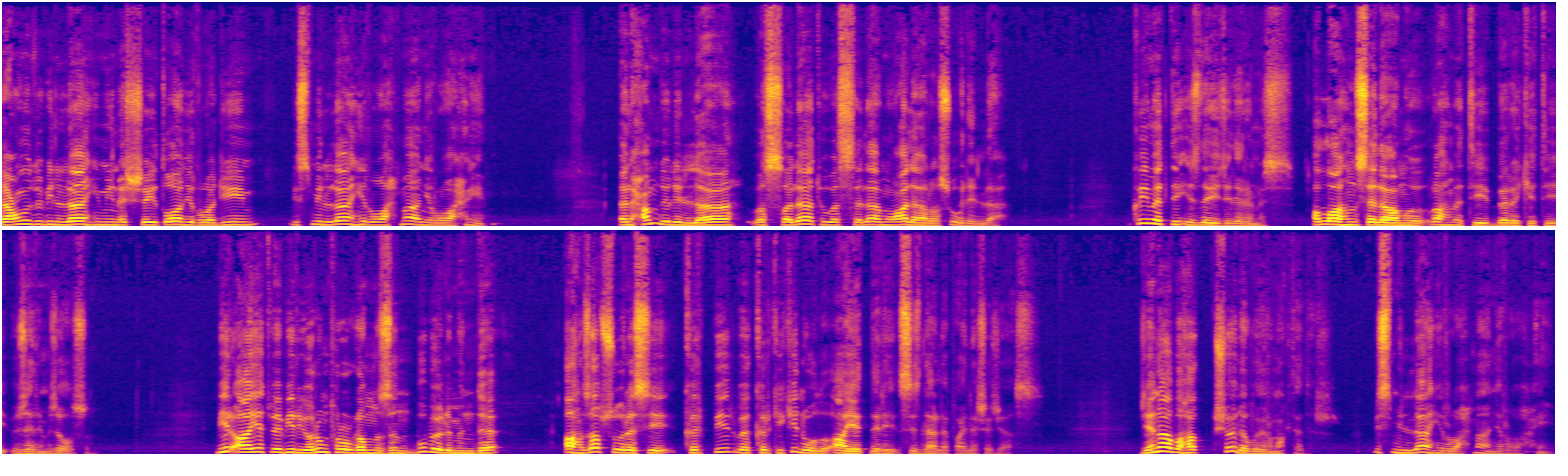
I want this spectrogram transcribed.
Euzu billahi mineşşeytanirracim. Bismillahirrahmanirrahim. Elhamdülillah ve salatu ve selamu ala Resulillah. Kıymetli izleyicilerimiz, Allah'ın selamı, rahmeti, bereketi üzerimize olsun. Bir ayet ve bir yorum programımızın bu bölümünde Ahzab suresi 41 ve 42 nolu ayetleri sizlerle paylaşacağız. Cenab-ı Hak şöyle buyurmaktadır. Bismillahirrahmanirrahim.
